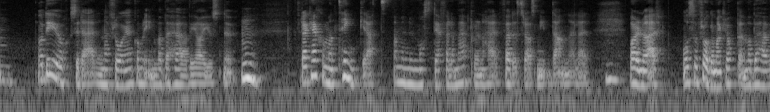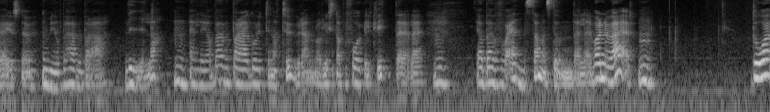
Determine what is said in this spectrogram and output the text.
Mm. Och det är ju också där den här frågan kommer in. Vad behöver jag just nu? Mm. För där kanske man tänker att ja, men nu måste jag följa med på den här födelsedagsmiddagen eller Mm. vad det nu är. Och så frågar man kroppen, vad behöver jag just nu? Nej, men jag behöver bara vila. Mm. Eller jag behöver bara gå ut i naturen och lyssna på fågelkvitter. Eller Mm. jag behöver vara ensam en stund. Eller vad det nu är. Mm. Då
